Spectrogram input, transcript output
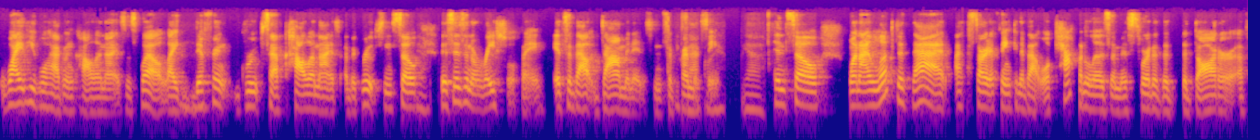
white people have been colonized as well. Like mm-hmm. different groups have colonized other groups. And so yeah. this isn't a racial thing, it's about dominance and supremacy. Exactly. Yeah. And so when I looked at that, I started thinking about, well, capitalism is sort of the, the daughter of,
